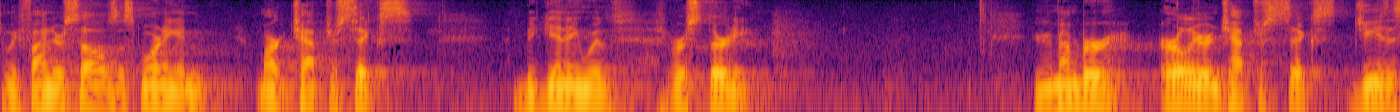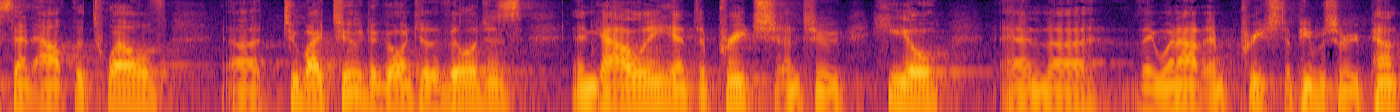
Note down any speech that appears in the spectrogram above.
and we find ourselves this morning in Mark chapter 6, beginning with verse 30. You remember earlier in chapter 6, Jesus sent out the 12 uh, two by two to go into the villages in Galilee and to preach and to heal. And uh, they went out and preached to people should repent.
